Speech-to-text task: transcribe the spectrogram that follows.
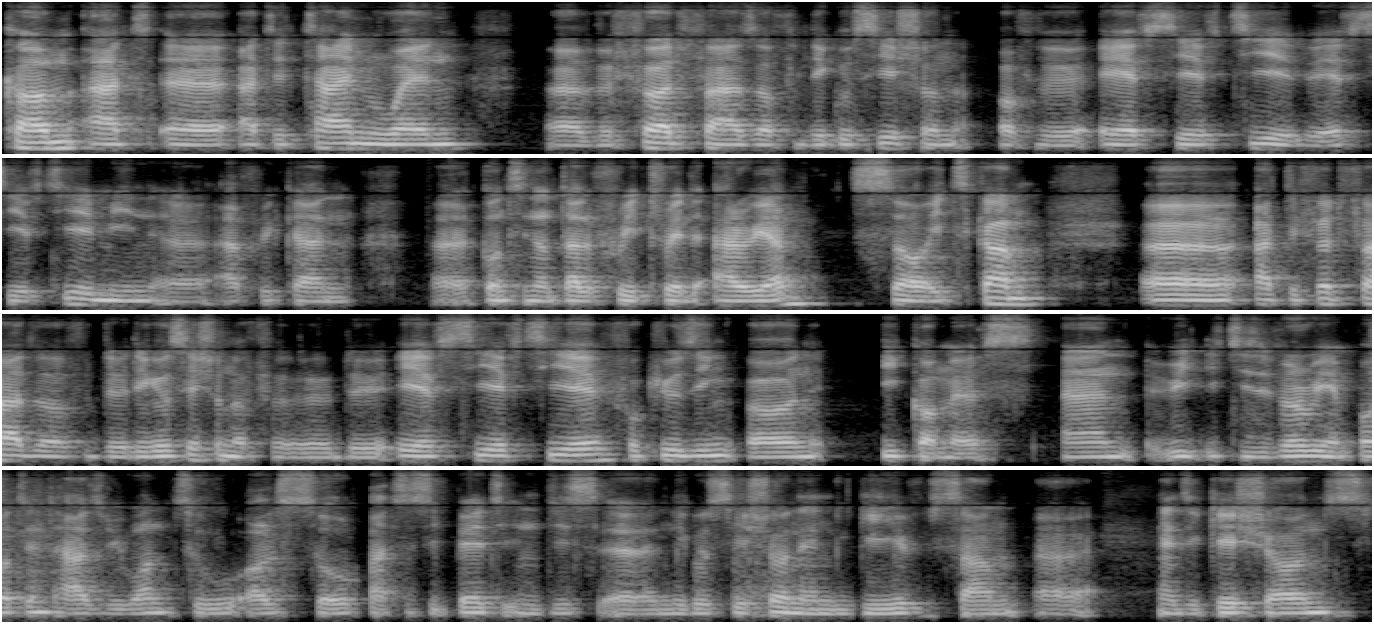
come at at a time when uh, the third phase of negotiation of the AFCFTA, the AFCFTA mean uh, African uh, Continental Free Trade Area. So it's come uh, at the third phase of the negotiation of uh, the AFCFTA, focusing on e-commerce. And it is very important as we want to also participate in this uh, negotiation and give some indications,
